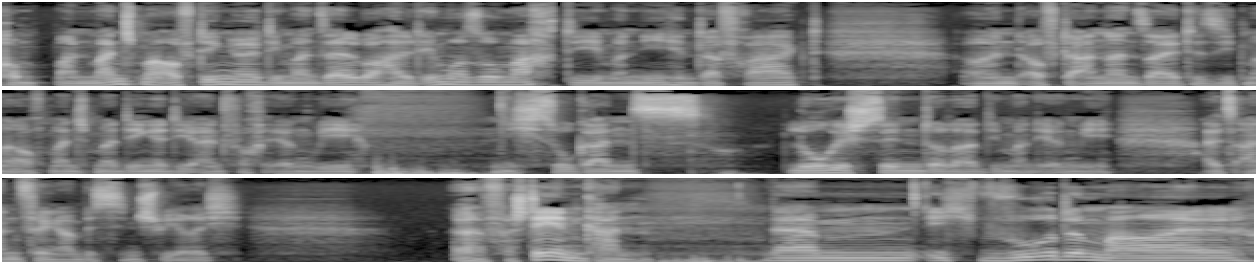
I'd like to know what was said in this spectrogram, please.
kommt man manchmal auf Dinge, die man selber halt immer so macht, die man nie hinterfragt. Und auf der anderen Seite sieht man auch manchmal Dinge, die einfach irgendwie nicht so ganz logisch sind oder die man irgendwie als Anfänger ein bisschen schwierig äh, verstehen kann. Ähm, ich würde mal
